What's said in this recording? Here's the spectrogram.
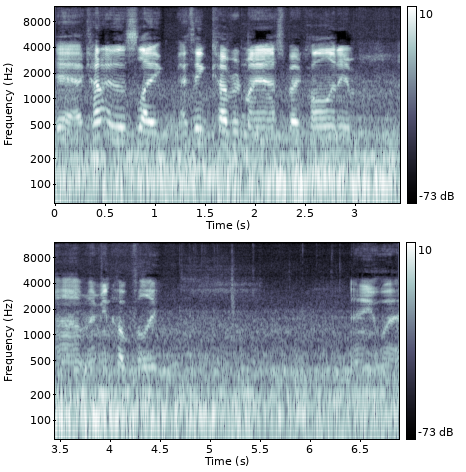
yeah, I kind of just like I think covered my ass by calling him. Um, I mean, hopefully. Anyway,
